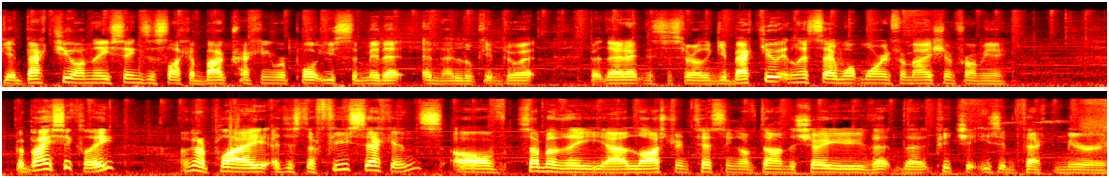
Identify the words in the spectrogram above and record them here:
get back to you on these things. It's like a bug tracking report. You submit it and they look into it, but they don't necessarily get back to you unless they want more information from you. But basically, I'm going to play just a few seconds of some of the uh, live stream testing I've done to show you that the picture is in fact mirrored.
